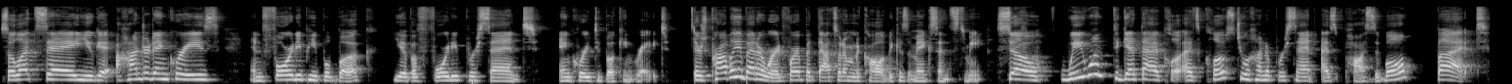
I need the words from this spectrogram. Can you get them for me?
So let's say you get 100 inquiries and 40 people book, you have a 40% inquiry to booking rate. There's probably a better word for it, but that's what I'm going to call it because it makes sense to me. So we want to get that as close to 100% as possible, but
